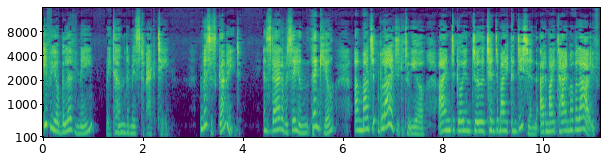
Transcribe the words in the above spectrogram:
If you'll believe me, returned Mr. Peggotty, Mrs. Gummidge, instead of saying thank you, I'm much obliged to you, and going to change my condition at my time of life,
